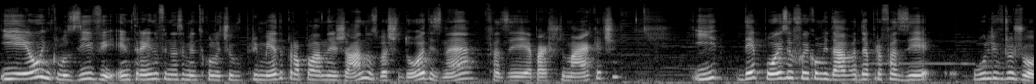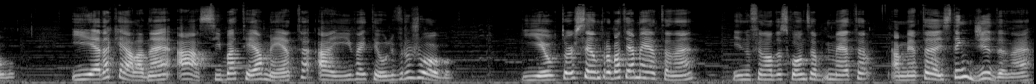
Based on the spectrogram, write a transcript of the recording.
e eu, inclusive, entrei no financiamento coletivo primeiro para planejar nos bastidores, né? Fazer a parte do marketing. E depois eu fui convidada para fazer o livro-jogo. E era aquela, né? Ah, se bater a meta, aí vai ter o livro-jogo. E eu torcendo para bater a meta, né? E no final das contas, a meta, a meta é estendida, né?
